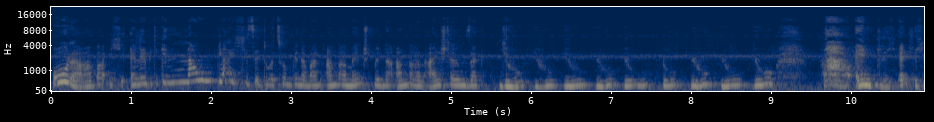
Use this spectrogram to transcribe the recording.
Oder aber ich erlebe die genau gleiche Situation, bin aber ein anderer Mensch mit einer anderen Einstellung und sage, juhu, juhu, juhu, juhu, juhu, juhu, juhu, juhu, juhu. Wow, endlich, endlich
